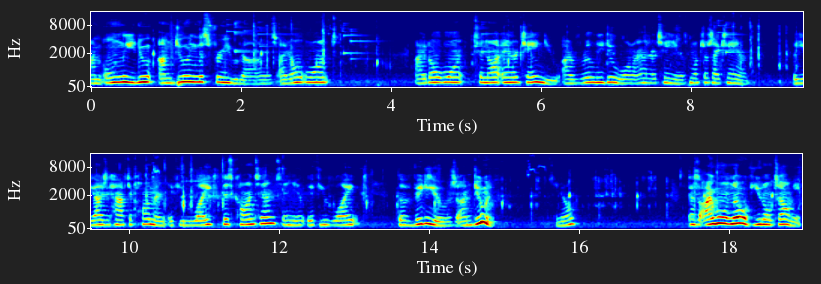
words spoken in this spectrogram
I'm only do I'm doing this for you guys. I don't want I don't want to not entertain you. I really do want to entertain you as much as I can. But you guys have to comment if you like this content and if you like the videos I'm doing. You know? Because I won't know if you don't tell me.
